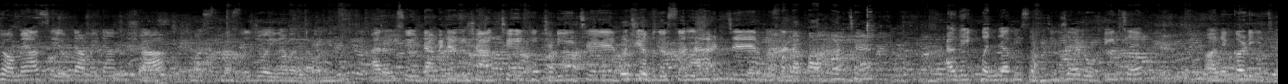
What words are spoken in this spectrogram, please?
જમ્યા સેવ ટામેટાનું શાક. મસ્ત મસ્ત જો અહીંયા બતાવો. આ રહ્યું સેવ ટામેટાનું શાક છે ખીચડી છે પછી આ બધું સલાડ છે મસાલા પાપડ છે. આ એક પંજાબી સબ્જી છે રોટી છે અને કઢી છે.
